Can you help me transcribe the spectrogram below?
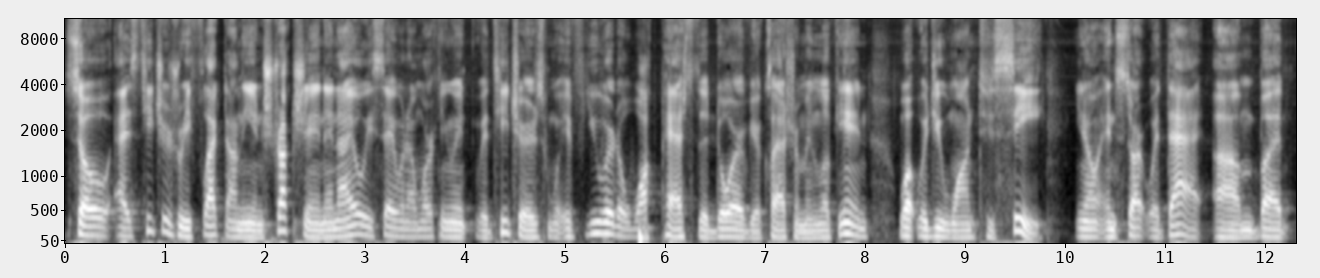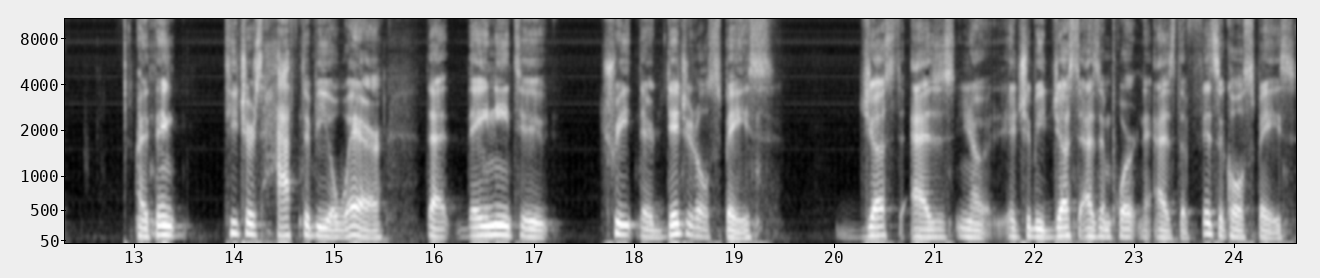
So as teachers reflect on the instruction, and I always say when I'm working with, with teachers, if you were to walk past the door of your classroom and look in, what would you want to see? You know, and start with that. Um, but I think teachers have to be aware that they need to treat their digital space just as you know it should be just as important as the physical space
